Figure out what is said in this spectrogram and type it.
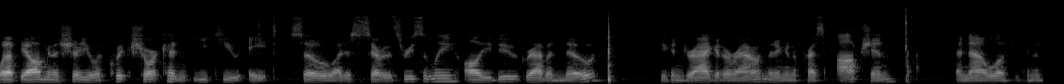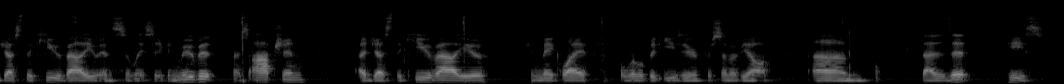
What up y'all, I'm going to show you a quick shortcut in EQ8. So I just discovered this recently. All you do, grab a node, you can drag it around, then you're going to press Option, and now look, you can adjust the Q value instantly. So you can move it, press Option, adjust the Q value, can make life a little bit easier for some of y'all. Um, that is it. Peace.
